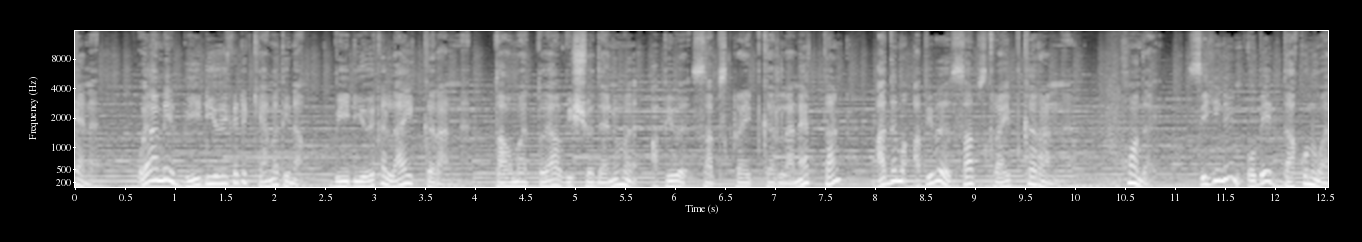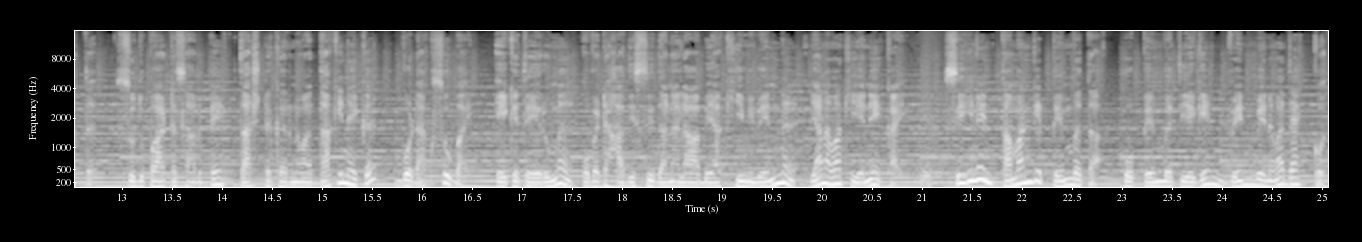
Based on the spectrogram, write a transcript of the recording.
ගැන. ඔයා මේ වීඩියෝ එකට කැමතිනම් වීඩියෝ එක ලයික් කරන්න. තවමත් ඔයා විශ්ව දැනුම අපිව සබස්ක්‍රයිබ් කරලා නැත්තන් අදම අපිව සබස්ක්‍රයිබ් කරන්න. හොඳයි. සිහිනෙන් ඔබේ දකුණුවත්ත සුදුපාට සර්පය දෂ්ට කරනවා දකින එක ගොඩක් සුබයි. ඒක තේරුම ඔබට හදිස්සි ධනලාභයක් හිමිවෙන්න යනවා කියන එකයි. සිහිනෙන් තමන්ගේ පෙම්බතා හෝ පෙම්බතියගෙන් වෙන් වෙනවා දැක්කොත්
